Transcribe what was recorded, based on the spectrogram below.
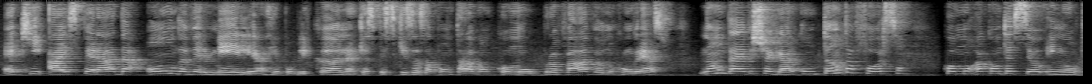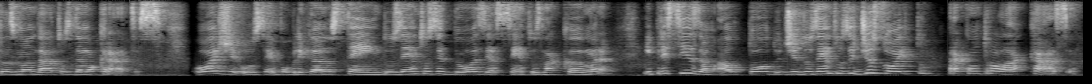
é que a esperada onda vermelha republicana, que as pesquisas apontavam como provável no Congresso, não deve chegar com tanta força como aconteceu em outros mandatos democratas. Hoje, os republicanos têm 212 assentos na Câmara e precisam, ao todo, de 218 para controlar a casa.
